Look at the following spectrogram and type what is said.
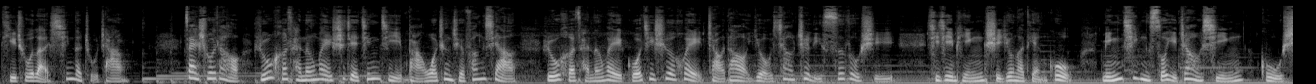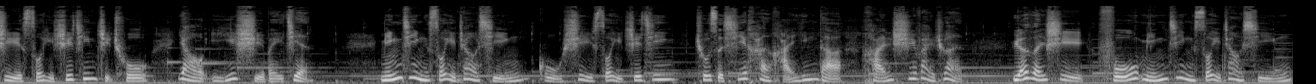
提出了新的主张。在说到如何才能为世界经济把握正确方向，如何才能为国际社会找到有效治理思路时，习近平使用了典故“明镜所以照形，古事所以知今”，指出要以史为鉴。“明镜所以照形，古事所以知今”出自西汉韩婴的《韩诗外传》。原文是“夫明镜所以照形，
